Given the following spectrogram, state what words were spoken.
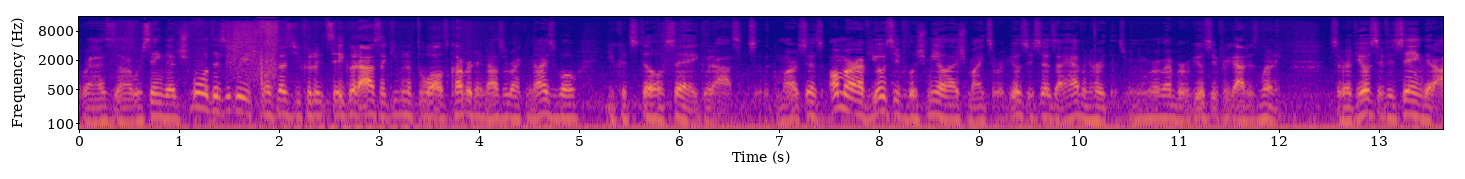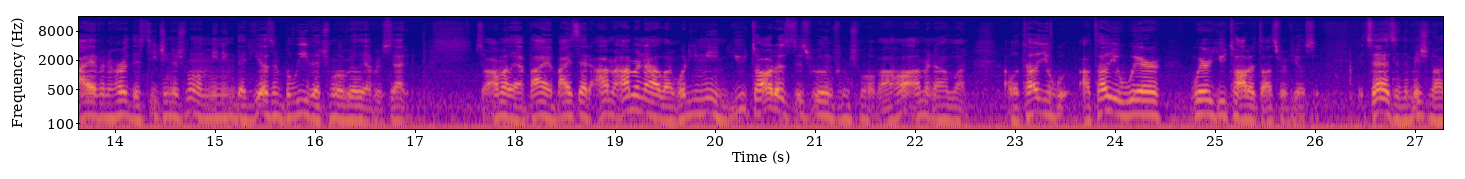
Whereas uh, we're saying that Shmuel disagrees. Shmuel says you could say good asak even if the wall is covered and also recognizable. You could still say good asak. So the Gemara says Omar Rav Yosef Shmuel Ashmaitzer. Rav Yosef says I haven't heard this. Remember, Rav Yosef forgot his learning. So Rav Yosef is saying that I haven't heard this teaching of Shmuel, meaning that he doesn't believe that Shmuel really ever said it. So Amar Abai, Abai said, Amar Amar What do you mean? You taught us this ruling from Shmuel. Amar I will tell you. I'll tell you where where you taught it to us, Rav Yosef. It says in the Mishnah,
